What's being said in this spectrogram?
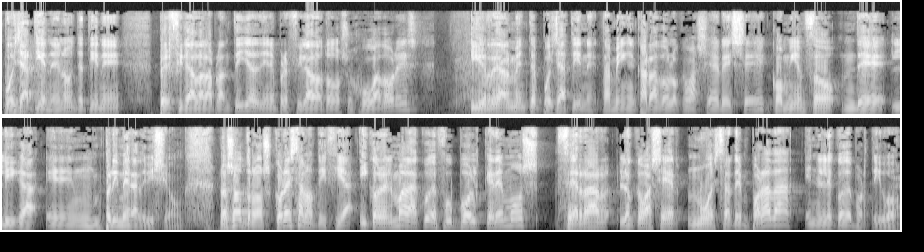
pues ya tiene, ¿no? Ya tiene perfilada la plantilla, ya tiene perfilado a todos sus jugadores y realmente pues ya tiene también encarado lo que va a ser ese comienzo de liga en primera división. Nosotros con esta noticia y con el Málaga de Fútbol queremos cerrar lo que va a ser nuestra temporada en el Eco Deportivo.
